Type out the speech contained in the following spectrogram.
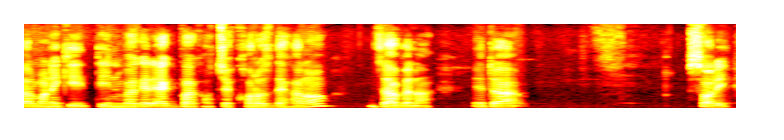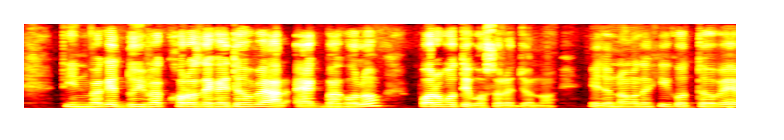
তার মানে কি? তিন ভাগের এক ভাগ হচ্ছে খরচ দেখানো যাবে না। এটা সরি তিন ভাগের দুই ভাগ খরচ দেখাইতে হবে আর এক ভাগ হলো পরবর্তী বছরের জন্য। এই জন্য আমাদের কি করতে হবে?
